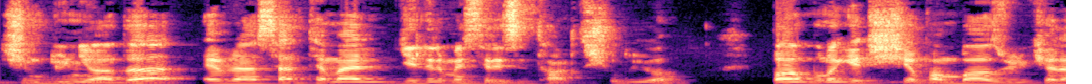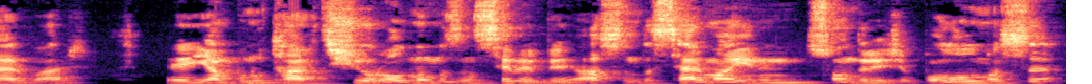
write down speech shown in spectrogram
Şimdi dünyada evrensel temel gelir meselesi tartışılıyor. Buna geçiş yapan bazı ülkeler var. E, yani bunu tartışıyor olmamızın sebebi aslında sermayenin son derece bol olması,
